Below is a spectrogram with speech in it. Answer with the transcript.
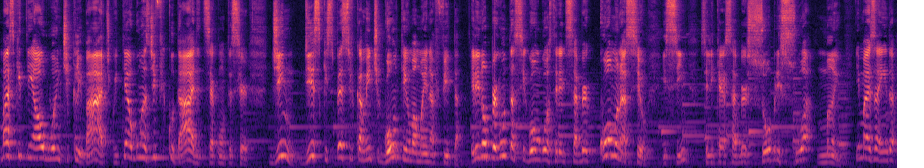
mas que tem algo anticlimático e tem algumas dificuldades de se acontecer. Jim diz que especificamente Gon tem uma mãe na fita. Ele não pergunta se Gon gostaria de saber como nasceu, e sim se ele quer saber sobre sua mãe. E mais ainda,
